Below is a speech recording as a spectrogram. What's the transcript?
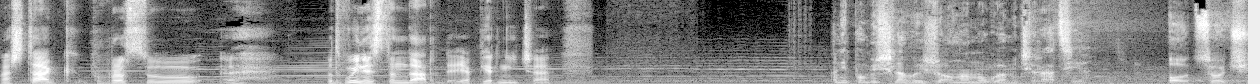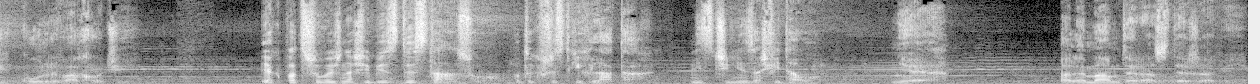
Masz tak po prostu. Ech, podwójne standardy, ja pierniczę. A nie pomyślałeś, że ona mogła mieć rację? O co ci kurwa chodzi? Jak patrzyłeś na siebie z dystansu, po tych wszystkich latach, nic ci nie zaświtało? Nie, ale mam teraz déjà vu.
